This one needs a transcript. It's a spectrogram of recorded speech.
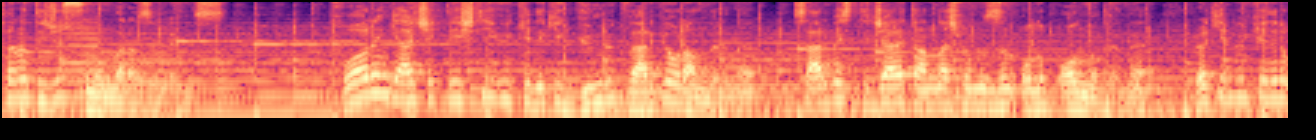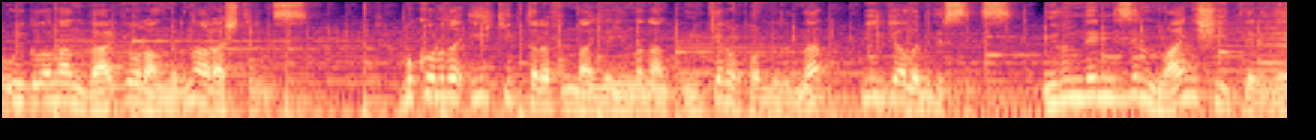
tanıtıcı sunumlar hazırlayınız. Fuarın gerçekleştiği ülkedeki gümrük vergi oranlarını, serbest ticaret anlaşmamızın olup olmadığını, rakip ülkelere uygulanan vergi oranlarını araştırınız. Bu konuda İHKİP tarafından yayınlanan ülke raporlarından bilgi alabilirsiniz. Ürünlerinizin line sheetlerini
